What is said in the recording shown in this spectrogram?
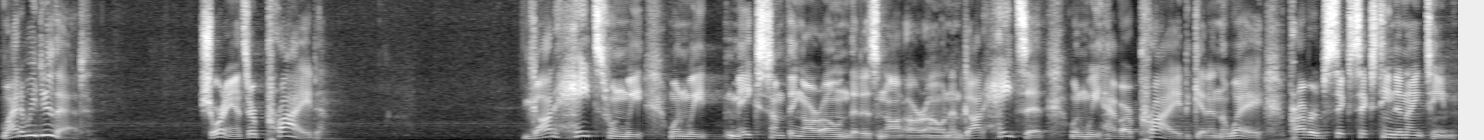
Why do we do that? Short answer pride. God hates when we when we make something our own that is not our own, and God hates it when we have our pride get in the way. Proverbs 6, 16 to 19.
